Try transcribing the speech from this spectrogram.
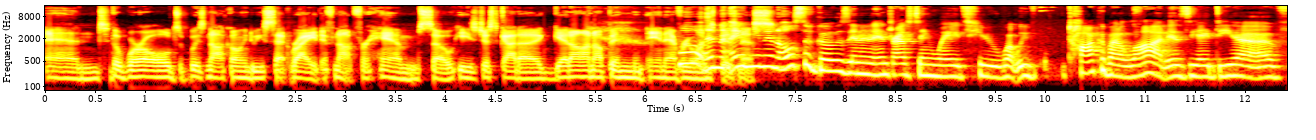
and the world was not going to be set right if not for him. So he's just gotta get on up in in everyone's well, and business. I mean it also goes in an interesting way to what we talk about a lot is the idea of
